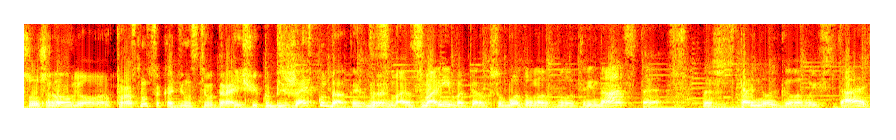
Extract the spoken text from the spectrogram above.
Слушай, ну э, клево. Проснуться к 11 утра, еще и побежать куда-то. Да смотри, во-первых, суббота у нас было 13 даже с больной головой встать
